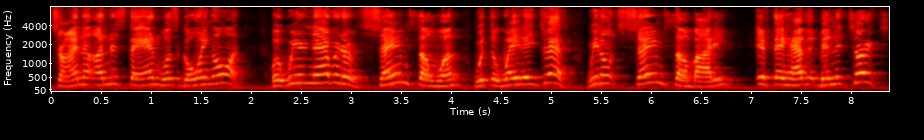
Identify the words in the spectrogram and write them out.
trying to understand what's going on. But we're never to shame someone with the way they dress. We don't shame somebody if they haven't been to church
